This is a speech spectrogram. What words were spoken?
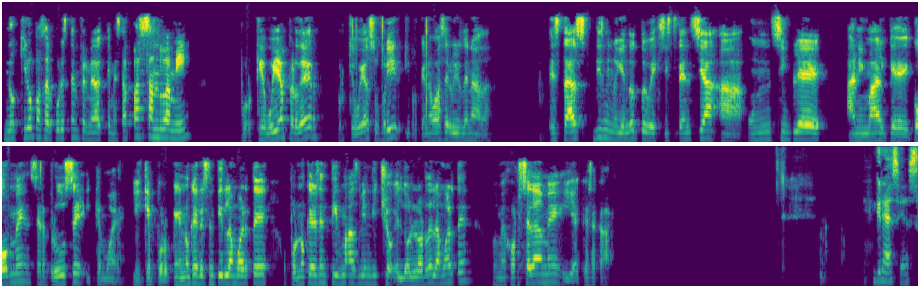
No quiero pasar por esta enfermedad que me está pasando a mí porque voy a perder, porque voy a sufrir y porque no va a servir de nada. Estás disminuyendo tu existencia a un simple animal que come, se reproduce y que muere. Y que porque no quieres sentir la muerte, o por no querer sentir más bien dicho el dolor de la muerte, pues mejor se dame y ya que sacar. Gracias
